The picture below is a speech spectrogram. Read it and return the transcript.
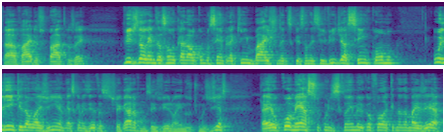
Tá? Vários quatros aí. Vídeos da organização do canal, como sempre, aqui embaixo na descrição desse vídeo, assim como o link da lojinha. Minhas camisetas chegaram, como vocês viram aí nos últimos dias. Tá? Eu começo com um disclaimer que eu falo aqui nada mais é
